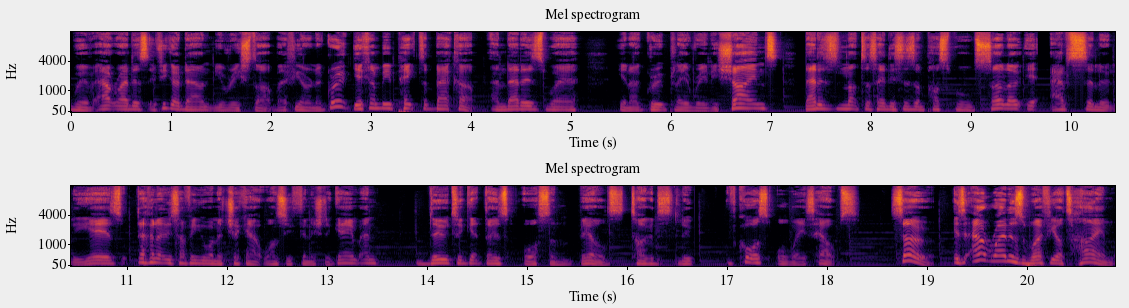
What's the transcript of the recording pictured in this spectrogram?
with Outriders, if you go down, you restart. But if you're in a group, you can be picked back up, and that is where you know group play really shines. That is not to say this isn't possible solo, it absolutely is. Definitely something you want to check out once you finish the game and do to get those awesome builds. Targeted loot, of course, always helps. So, is Outriders worth your time?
